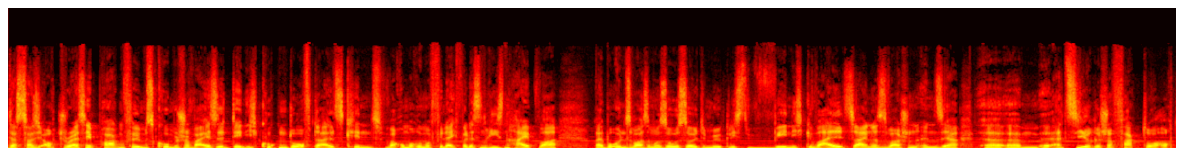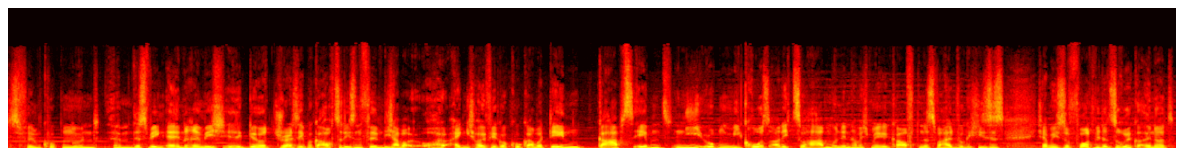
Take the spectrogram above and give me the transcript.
dass tatsächlich auch Jurassic Park ein Film ist, komischerweise, den ich gucken durfte als Kind. Warum auch immer, vielleicht weil das ein Riesenhype war, weil bei uns war es immer so, es sollte möglichst wenig Gewalt sein. Das war schon ein sehr äh, ähm, erzieherischer Faktor, auch das Film gucken. Und ähm, deswegen erinnere mich, äh, gehört Jurassic Park auch zu diesen Filmen, die ich aber eigentlich häufiger gucke. Aber den gab es eben nie irgendwie großartig zu haben und den habe ich mir gekauft. Und das war halt wirklich dieses, ich habe mich sofort wieder zurückerinnert.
